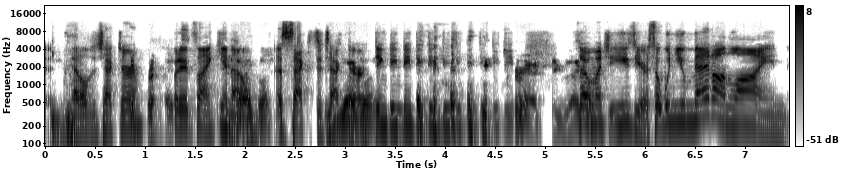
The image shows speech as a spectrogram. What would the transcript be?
mm-hmm. metal detector, right. but it's like you exactly. know a sex detector. Exactly. Ding ding ding ding ding ding ding ding. ding, ding. Correct. Exactly. So much easier. So when you met online,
